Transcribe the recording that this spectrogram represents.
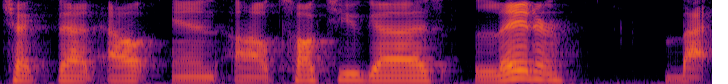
check that out, and I'll talk to you guys later. Bye.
